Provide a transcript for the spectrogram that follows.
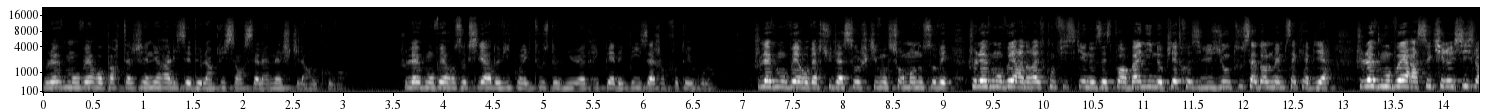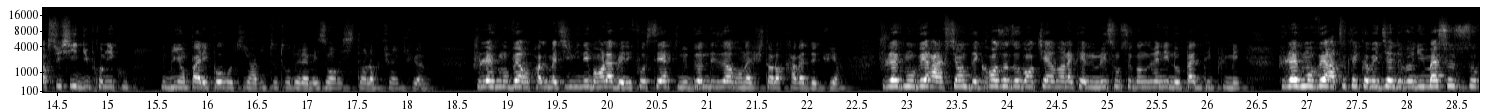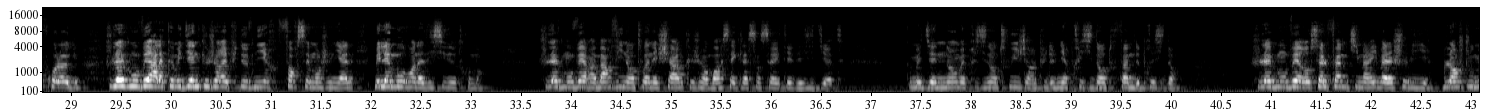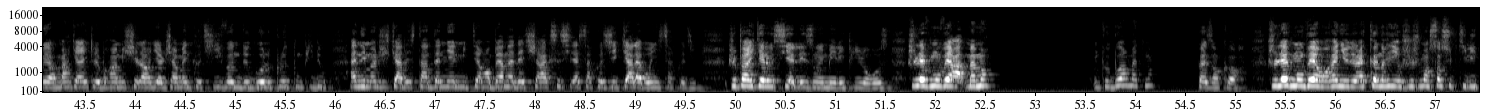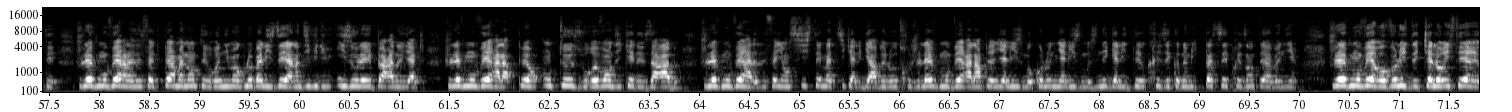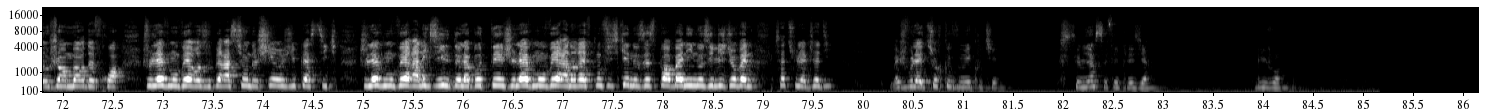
Je lève mon verre au partage généralisé de l'impuissance et à la neige qui la recouvre. Je lève mon verre aux auxiliaires de vie qu'on est tous devenus, agrippés à des paysages en fauteuil roulant. Je lève mon verre aux vertus de la sauge qui vont sûrement nous sauver. Je lève mon verre à nos rêves confisqués, nos espoirs bannis, nos piètres illusions, tout ça dans le même sac à bière. Je lève mon verre à ceux qui réussissent leur suicide du premier coup. N'oublions pas les pauvres qui gravitent autour de la maison en récitant leur curriculum. Je lève mon verre au pragmatisme inébranlable et des faussaires qui nous donnent des ordres en ajustant leur cravate de cuir. Je lève mon verre à la fiente des grands oiseaux bancaires dans laquelle nous laissons se gangréner nos pattes déplumées. Je lève mon verre à toutes les comédiennes devenues masseuses ou sophrologues. Je lève mon verre à la comédienne que j'aurais pu devenir, forcément géniale, mais l'amour en a décidé autrement. Je lève mon verre à Marvin, Antoine et Charles que j'ai embrassés avec la sincérité des idiotes. Comédienne non, mais présidente oui, j'aurais pu devenir présidente ou femme de président. Je lève mon verre aux seules femmes qui m'arrivent à la cheville. Blanche Doumer, Marguerite Lebrun, Michel Auriol, Germaine Coty, Yvonne de Gaulle, Claude Pompidou, Anne Giscard d'Estaing, Daniel Mitterrand, Bernadette Chirac, Cécilia Sarkozy, Carla Bruni Sarkozy. Je parie qu'elles aussi, elles les ont aimées, les pilules roses. Je lève mon verre à... Maman On peut boire maintenant? Pas encore. Je lève mon verre au règne de la connerie, au jugement sans subtilité. Je lève mon verre à la défaite permanente et au reniement globalisé, à l'individu isolé et paranoïaque. Je lève mon verre à la peur honteuse ou revendiquée des Arabes. Je lève mon verre à la défaillance systématique à l'égard de l'autre. Je lève mon verre à l'impérialisme, au colonialisme, aux inégalités, aux crises économiques passées, présentes et à venir. Je lève mon verre au volute des calorifères et aux gens morts de froid. Je lève mon verre aux opérations de chirurgie plastique. Je lève mon verre à l'exil de la beauté. Je lève mon verre à nos rêves confisqués, nos espoirs bannis, nos illusions vaines. Ça, tu l'as déjà dit. Mais je voulais être sûr que vous m'écoutiez. C'est bien, ça fait plaisir. Buvons.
